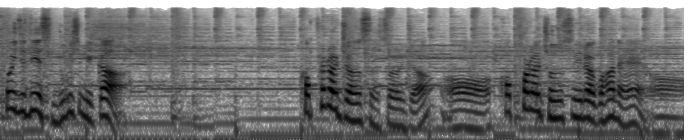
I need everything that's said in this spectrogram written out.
Who is this? 누구십니까? Corporal Johnson soldier. 어, Corporal Johnson이라고 하네. 어.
